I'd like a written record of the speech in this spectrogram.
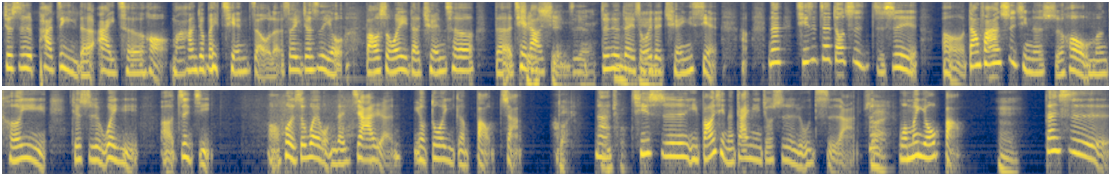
就是怕自己的爱车哈马上就被牵走了，所以就是有保所谓的全车的窃盗险之全险，对。对对，嗯所谓的全险。好，那其实这都是只是呃，当发生事情的时候，我们可以就是为呃自己哦、或者是为我们的家人有多一个保障。对，那其实以保险的概念就是如此啊，就对我们有保，嗯，但是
